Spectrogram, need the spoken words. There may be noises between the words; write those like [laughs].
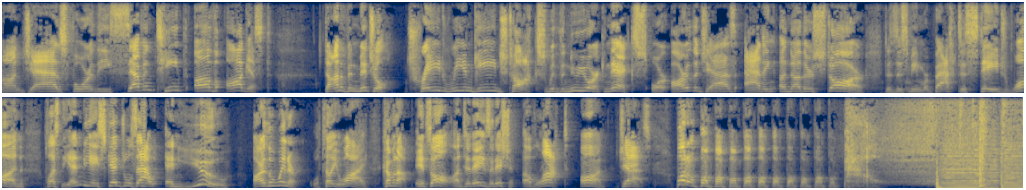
on Jazz for the 17th of August. Donovan Mitchell trade re-engage talks with the New York Knicks or are the Jazz adding another star? Does this mean we're back to stage 1 plus the NBA schedule's out and you are the winner? We'll tell you why coming up. It's all on today's edition of Locked on Jazz. Bum bum bum bum bum bum bum bum bum bum bum.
